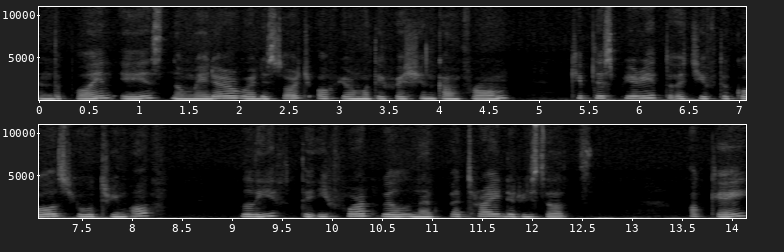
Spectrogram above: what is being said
And the point is, no matter where the source of your motivation comes from, keep the spirit to achieve the goals you dream of. Believe the effort will not betray the results. Okay,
